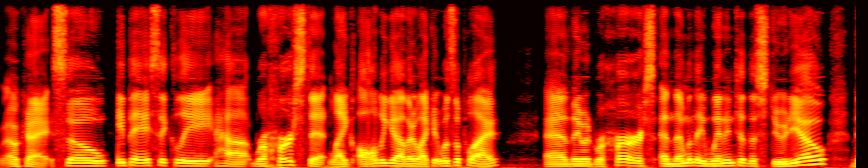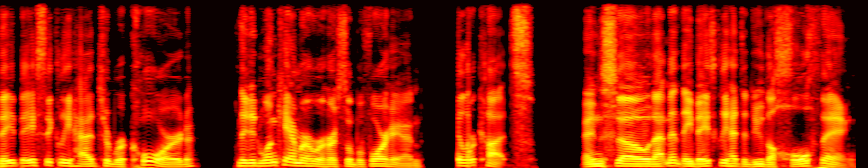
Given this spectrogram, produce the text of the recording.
Okay, so they basically uh, rehearsed it like all together, like it was a play, and they would rehearse, and then when they went into the studio, they basically had to record. They did one camera rehearsal beforehand. There were cuts, and so that meant they basically had to do the whole thing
